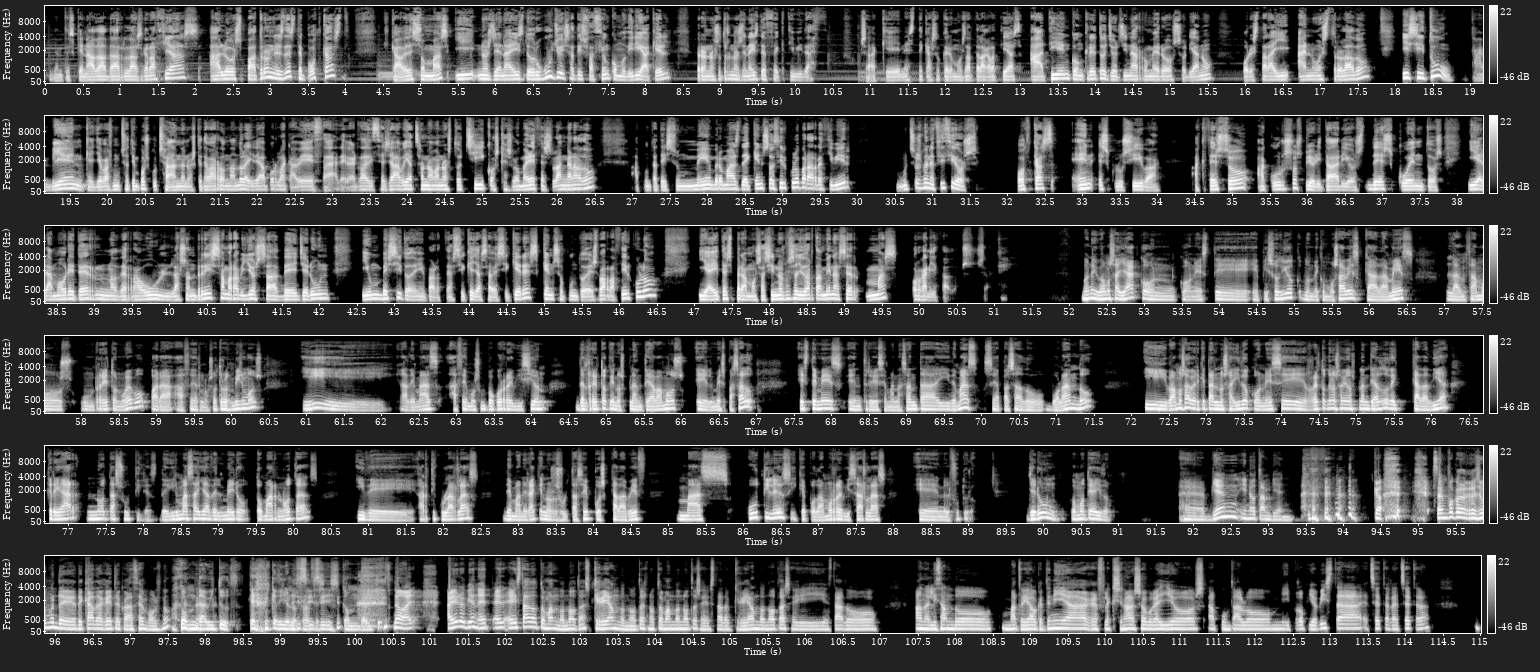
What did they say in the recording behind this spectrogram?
Y antes que nada, dar las gracias a los patrones de este podcast, que cada vez son más, y nos llenáis de orgullo y satisfacción, como diría aquel, pero a nosotros nos llenáis de efectividad. O sea que en este caso queremos darte las gracias a ti en concreto, Georgina Romero Soriano, por estar ahí a nuestro lado. Y si tú también, que llevas mucho tiempo escuchándonos, que te va rondando la idea por la cabeza, de verdad dices, ya voy a echar una mano a estos chicos que se lo merecen, se lo han ganado, apúntate, es un miembro más de Kenso Círculo para recibir muchos beneficios. Podcast en exclusiva, acceso a cursos prioritarios, descuentos y el amor eterno de Raúl, la sonrisa maravillosa de Jerún y un besito de mi parte. Así que ya sabes, si quieres, kenso.es barra círculo y ahí te esperamos. Así nos vas a ayudar también a ser más organizados. Bueno, y vamos allá con, con este episodio donde, como sabes, cada mes lanzamos un reto nuevo para hacer nosotros mismos y además hacemos un poco revisión del reto que nos planteábamos el mes pasado. Este mes, entre Semana Santa y demás, se ha pasado volando y vamos a ver qué tal nos ha ido con ese reto que nos habíamos planteado de cada día crear notas útiles, de ir más allá del mero tomar notas y de articularlas de manera que nos resultase pues cada vez más útiles y que podamos revisarlas en el futuro. Jerún, ¿cómo te ha ido? Eh, bien y no tan bien. Está un poco el resumen de, de, cada reto que hacemos, ¿no? Con Davitud, ¿qué, qué dirían los franceses? Sí, sí. Con Davitud. No, ha ido bien. He, he, he, estado tomando notas, creando notas, no tomando notas, he estado creando notas y he estado analizando material que tenía, reflexionar sobre ellos, apuntarlo a mi propia vista, etcétera, etcétera.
